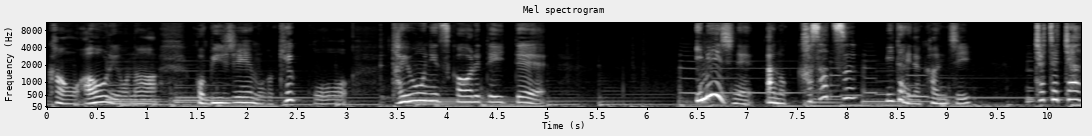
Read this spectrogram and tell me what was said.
感を煽るようなこう BGM が結構多様に使われていてイメージねあの仮殺みたいな感じチャチャチャ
